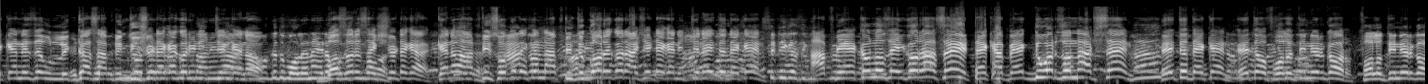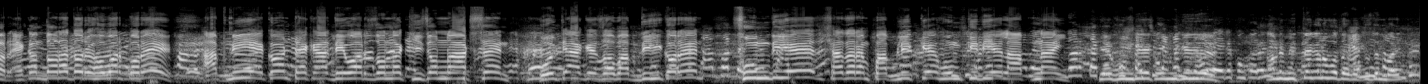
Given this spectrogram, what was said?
এখানে যে উল্লেখ আছে আপনি দুশো টাকা করে নিচ্ছেন কেন? বছরে চারশো টাকা। কেন আপনি চোখে দেখেন না? আপনি তো ঘরে ঘরে আশি টাকা নিচ্ছেন এই তো দেখেন। আচ্ছা, আপনি এখনও যেই ঘরে আছে টাকা ব্যাগ দেওয়ার জন্য আসছেন। হ্যাঁ। এই তো দেখেন এই তো পলিথিনের ঘর পলিথিনের ঘর। এখন দরাদরি হওয়ার পরে আপনি এখন টাকা দেওয়ার জন্য কি জন্য আসছেন? ওইটা আগে জবাবদিহি করেন। ফোন দিয়ে সাধারণ পাবলিককে হুমকি দিয়ে লাভ নাই। কে ফোন দিয়ে হুমকি দিয়ে আপনি মিথ্যা কেন কথা করতেছেন ভাই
